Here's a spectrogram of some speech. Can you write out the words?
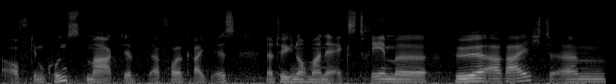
auf dem Kunstmarkt jetzt erfolgreich ist, natürlich nochmal eine extreme Höhe erreicht. Ähm,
